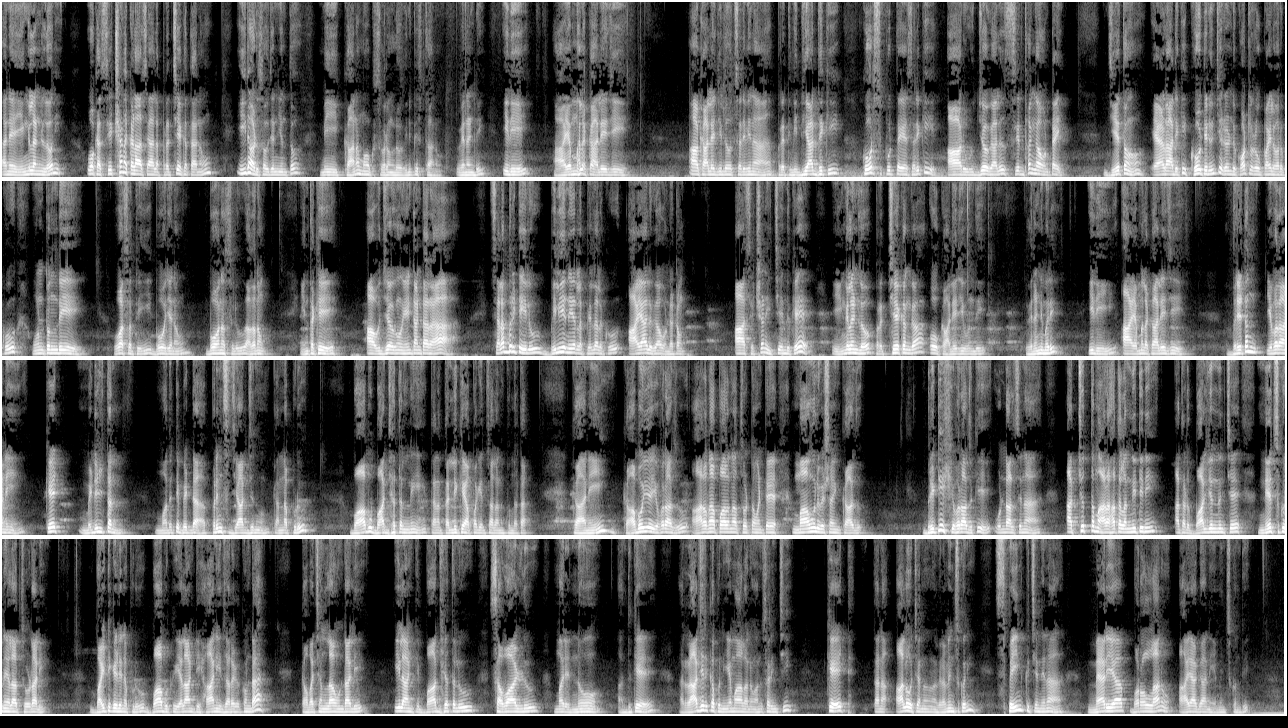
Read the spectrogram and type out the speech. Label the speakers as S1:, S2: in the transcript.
S1: అనే ఇంగ్లండ్లోని ఒక శిక్షణ కళాశాల ప్రత్యేకతను ఈనాడు సౌజన్యంతో మీ కానమోకు స్వరంలో వినిపిస్తాను. వినండి. ఇది ఆయమ్మల కాలేజీ. ఆ కాలేజీలో చదివిన ప్రతి విద్యార్థికి కోర్సు పూర్తయ్యేసరికి ఆరు ఉద్యోగాలు సిద్ధంగా ఉంటాయి. జీతం ఏడాదికి కోటి నుంచి రెండు కోట్ల రూపాయల వరకు ఉంటుంది. వసతి భోజనం బోనస్సులు అదనం. ఇంతకీ ఆ ఉద్యోగం ఏంటంటారా? సెలబ్రిటీలు బిలియనీర్ల పిల్లలకు ఆయాలుగా ఉండటం. ఆ శిక్షణ ఇచ్చేందుకే ఇంగ్లండ్లో ప్రత్యేకంగా ఓ కాలేజీ ఉంది. వినండి మరి. ఇది ఆ ఎమ్మల కాలేజీ. బ్రిటన్ యువరాణి కేట్ మిడిల్టన్ మొదటి బిడ్డ ప్రిన్స్ జార్జ్ను కన్నప్పుడు బాబు బాధ్యతల్ని తన తల్లికే అప్పగించాలనుకుందట. కానీ కాబోయే యువరాజు ఆలనా పాలన చూడటం అంటే మామూలు విషయం కాదు. బ్రిటిష్ యువరాజుకి ఉండాల్సిన అత్యుత్తమ అర్హతలన్నిటినీ అతడు బాల్యం నుంచే నేర్చుకునేలా చూడాలి. బయటికి వెళ్ళినప్పుడు బాబుకు ఎలాంటి హాని జరగకుండా కవచంలా ఉండాలి. ఇలాంటి బాధ్యతలు సవాళ్ళు మరెన్నో. అందుకే రాజరికపు నియమాలను అనుసరించి కేట్ తన ఆలోచనను విరమించుకొని స్పెయిన్కు చెందిన మ్యారియా బొరొల్లాను ఆయాగా నియమించుకుంది.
